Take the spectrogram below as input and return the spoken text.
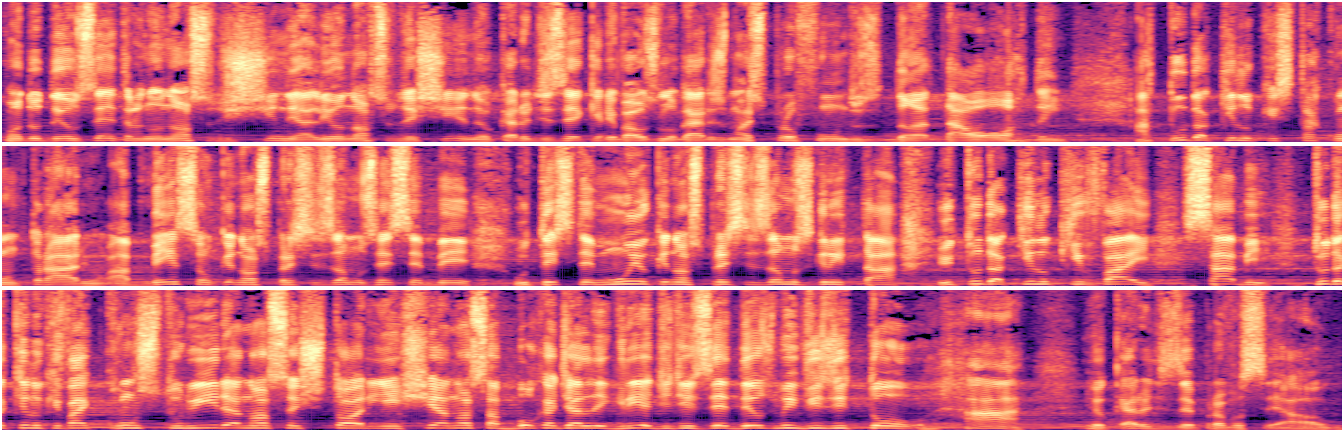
Quando Deus entra no nosso destino e ali o nosso destino, eu quero dizer que Ele vai aos lugares mais profundos, da, ordem, a tudo aquilo que está contrário, a bênção que nós precisamos receber, o testemunho que nós precisamos gritar e tudo aquilo que vai, sabe, tudo aquilo que vai construir a nossa história e encher a nossa boca de alegria de dizer: Deus me visitou. Ah, eu quero dizer para você algo.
